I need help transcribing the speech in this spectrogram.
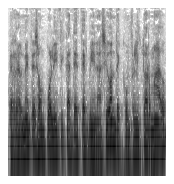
que realmente son políticas de terminación de conflicto armado,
